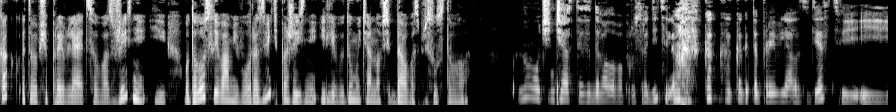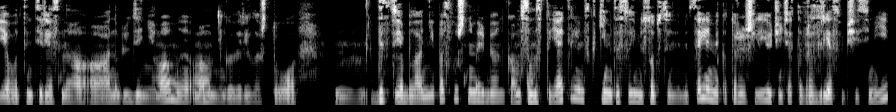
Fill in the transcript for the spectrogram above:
как это вообще проявляется у вас в жизни? И удалось ли вам его развить по жизни? Или вы думаете, оно всегда у вас присутствовало? Ну, очень часто я задавала вопрос родителям, как, как это проявлялось в детстве. И вот интересно а, наблюдение мамы. Мама мне говорила, что в детстве я была непослушным ребенком, самостоятельным, с какими-то своими собственными целями, которые шли очень часто в разрез вообще семьи.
